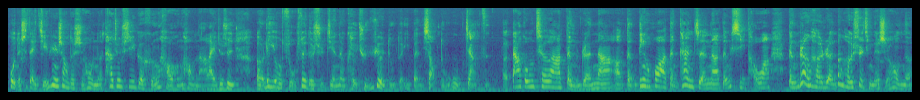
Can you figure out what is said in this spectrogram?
或者是在捷运上的时候呢，它就是一个很好很好拿来就是呃利用琐碎的时间呢可以去阅读的一本小读物这样子。呃搭公车啊、等人呐、啊等电话、等看诊啊、等洗头啊、等任何人任何事情的时候呢，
